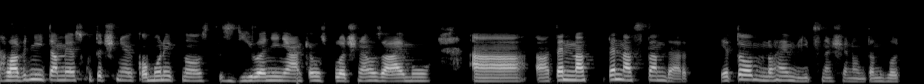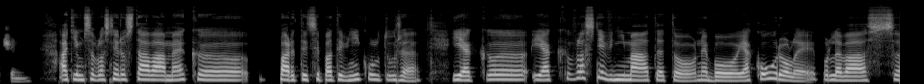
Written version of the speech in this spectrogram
hlavní tam je skutečně komunitnost, sdílení nějakého společného zájmu a, a ten, nad, ten nadstandard je to mnohem víc než jenom ten zločin. A tím se vlastně dostáváme k participativní kultuře. Jak, jak vlastně vnímáte to, nebo jakou roli podle vás eh,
